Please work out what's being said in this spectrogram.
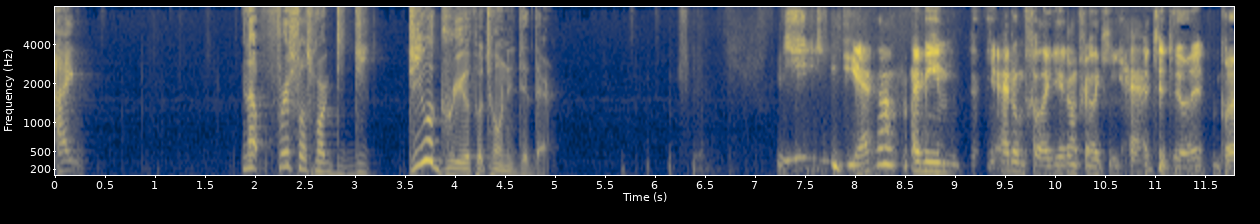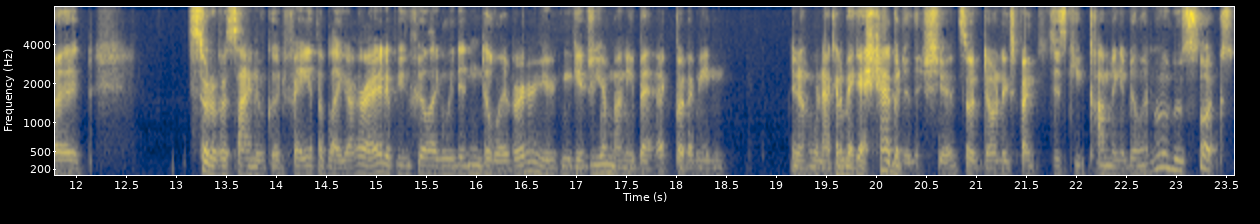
I. Now, first of all, Mark, do, do you agree with what Tony did there? Yeah, I mean, I don't feel like I don't feel like he had to do it, but sort of a sign of good faith of like, all right, if you feel like we didn't deliver, you can get you your money back. But I mean, you know, we're not going to make a habit of this shit, so don't expect to just keep coming and be like, oh, this sucks.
